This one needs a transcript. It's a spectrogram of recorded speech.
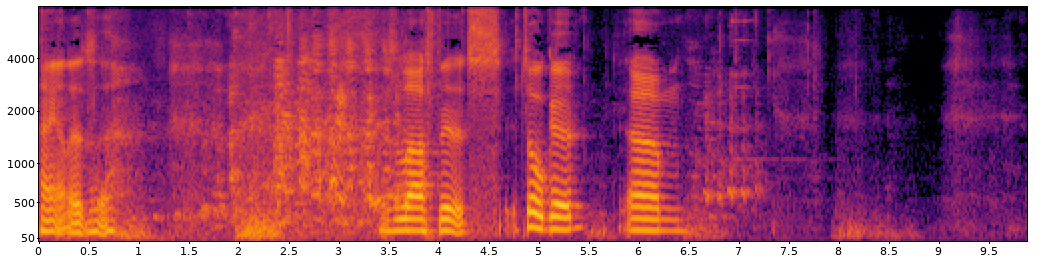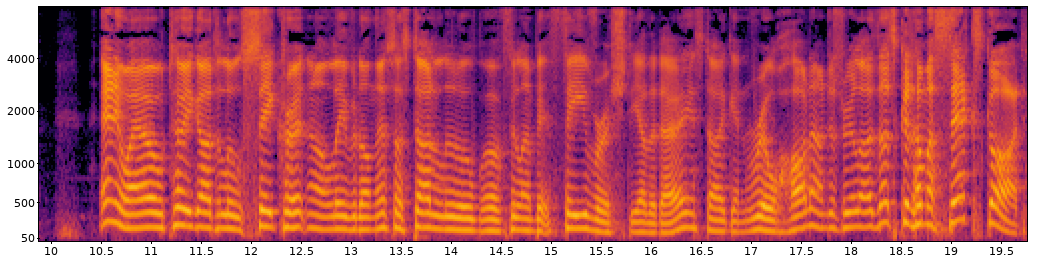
hang on, there's a, there's the last bit. It's it's all good. Um. Anyway, I'll tell you guys a little secret, and I'll leave it on this. I started a little uh, feeling a bit feverish the other day. I started getting real hot, and I just realised that's because I'm a sex god.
